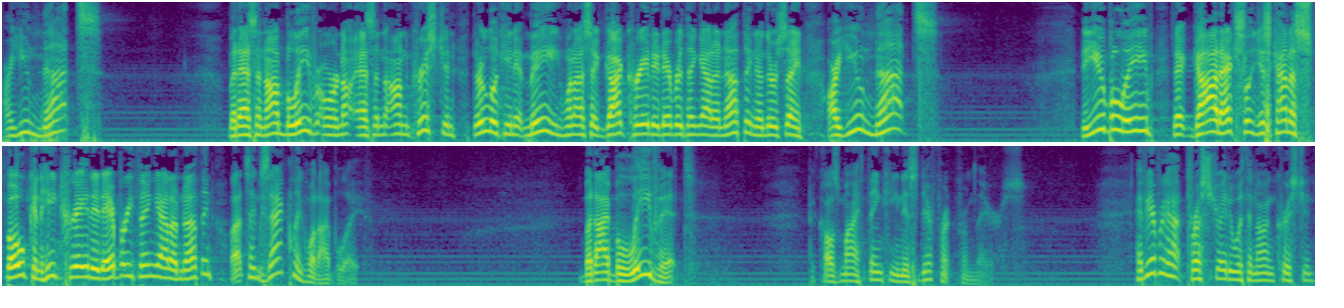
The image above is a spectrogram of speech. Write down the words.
are you nuts? But as a non believer or not, as a non Christian, they're looking at me when I say God created everything out of nothing, and they're saying, Are you nuts? Do you believe that God actually just kind of spoke and He created everything out of nothing? Well, that's exactly what I believe. But I believe it because my thinking is different from theirs. Have you ever got frustrated with a non Christian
